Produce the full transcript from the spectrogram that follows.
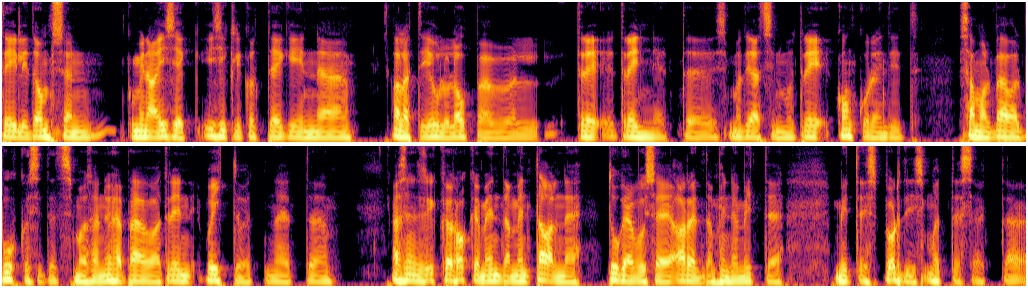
Daley Thompson, kui mina isik, isiklikult tegin äh, alati jõululaupäeval tre-, trenni, et eh, siis ma teadsin, mu tre-, konkurendid samal päeval puhkasid, et siis ma saan ühe päeva trenn-, võitu, et need, eh, aga see on ikka rohkem enda mentaalne tugevuse arendamine, mitte, mitte spordis mõttes, et äh,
